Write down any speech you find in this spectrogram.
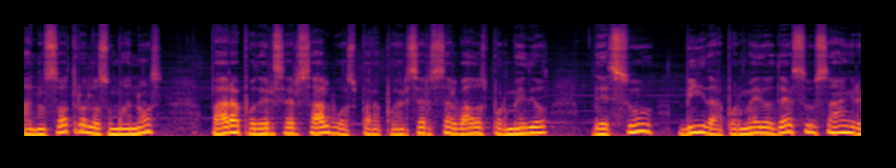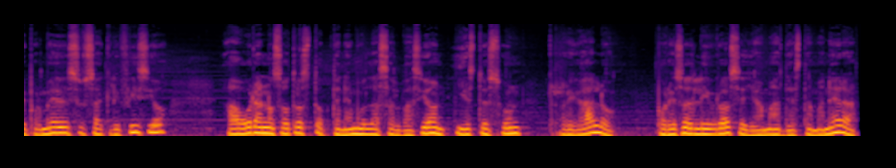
a nosotros los humanos, para poder ser salvos, para poder ser salvados por medio de su vida, por medio de su sangre, por medio de su sacrificio. Ahora nosotros obtenemos la salvación y esto es un regalo. Por eso el libro se llama de esta manera.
